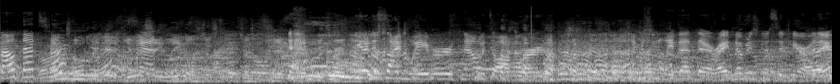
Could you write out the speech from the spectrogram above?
about that stuff? Totally did. USA Legal is just just you had to sign waivers. Now it's awkward. I'm just gonna leave that there, right? Nobody's gonna sit here, are they?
